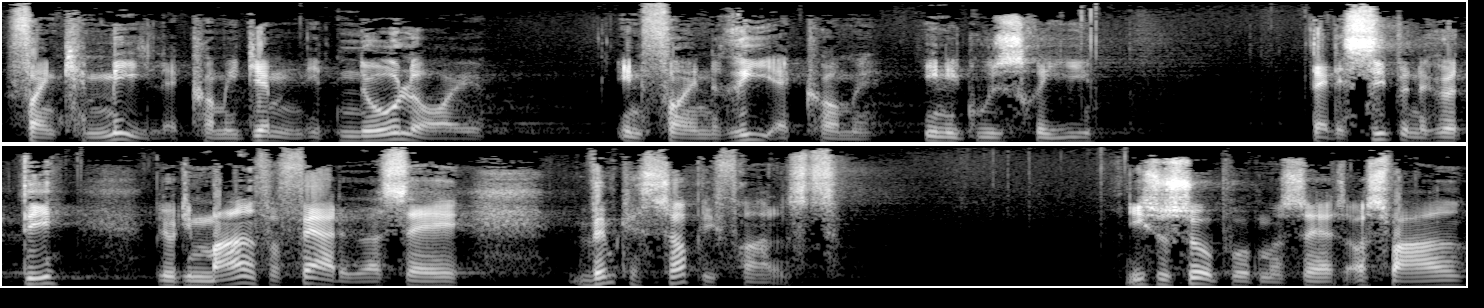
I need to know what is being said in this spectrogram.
for en kamel at komme igennem et nåleøje, end for en rig at komme ind i Guds rige. Da disciplene hørte det, blev de meget forfærdet og sagde, hvem kan så blive frelst? Jesus så på dem og, sagde, og svarede,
